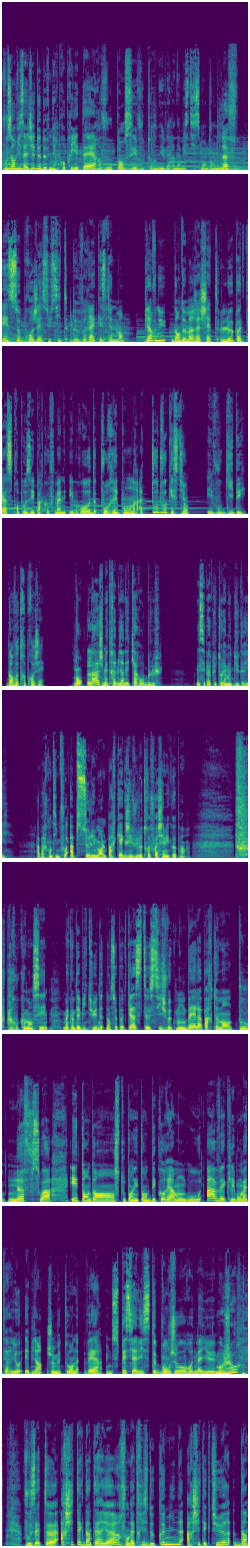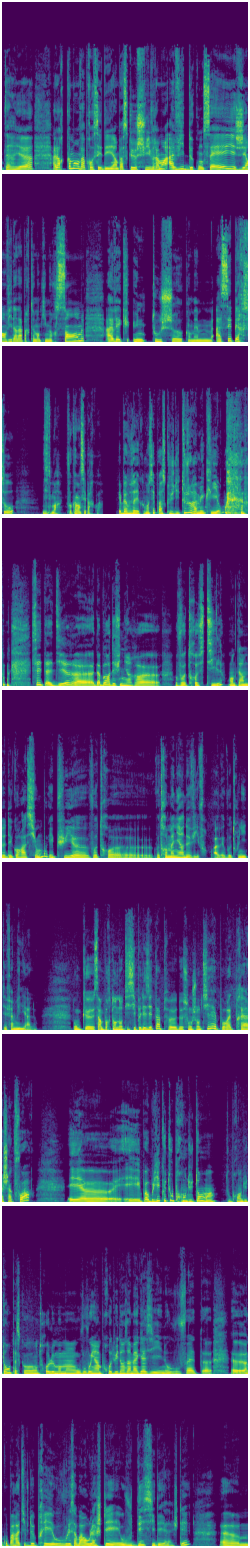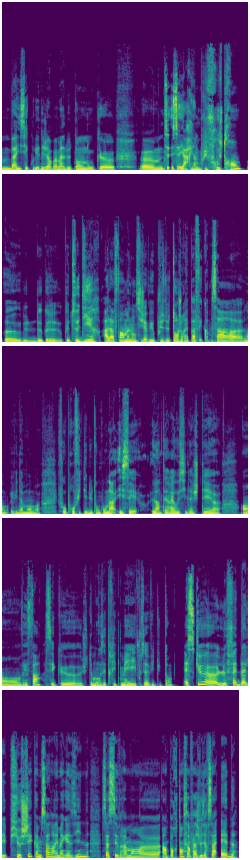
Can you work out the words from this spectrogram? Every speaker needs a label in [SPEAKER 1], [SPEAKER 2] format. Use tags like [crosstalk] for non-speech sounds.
[SPEAKER 1] Vous envisagez de devenir propriétaire, vous pensez vous tourner vers un investissement dans le neuf, et ce projet suscite de vrais questionnements? Bienvenue dans Demain j'achète, le podcast proposé par Kaufmann et Broad pour répondre à toutes vos questions et vous guider dans votre projet. Bon, là, je mettrais bien des carreaux bleus. Mais c'est pas plutôt la mode du gris Ah, par contre, il me faut absolument le parquet que j'ai vu l'autre fois chez mes copains. Par où commencer bah, Comme d'habitude, dans ce podcast, si je veux que mon bel appartement tout neuf soit et tendance, tout en étant décoré à mon goût, avec les bons matériaux, eh bien, je me tourne vers une spécialiste. Bonjour, Aude Mailleux.
[SPEAKER 2] Bonjour.
[SPEAKER 1] Vous êtes euh, architecte d'intérieur, fondatrice de Comine Architecture d'intérieur. Alors, comment on va procéder hein? Parce que je suis vraiment avide de conseils. J'ai envie d'un appartement qui me ressemble, avec une touche euh, quand même assez perso. Dites-moi, il faut commencer par quoi?
[SPEAKER 2] Eh ben, vous allez commencer par ce que je dis toujours à mes clients, [laughs] c'est-à-dire euh, d'abord définir euh, votre style en termes de décoration et puis euh, votre votre manière de vivre avec votre unité familiale. Donc c'est important d'anticiper les étapes de son chantier pour être prêt à chaque fois et, et pas oublier que tout prend du temps. Hein tout prend du temps parce qu'entre le moment où vous voyez un produit dans un magazine, où vous faites euh, euh, un comparatif de prix, où vous voulez savoir où l'acheter, où vous décidez à l'acheter, euh, bah, il s'est écoulé déjà pas mal de temps. Donc, il euh, n'y euh, a rien de plus frustrant que, que, de se dire à la fin, maintenant, si j'avais eu plus de temps, j'aurais pas fait comme ça. non, évidemment, il faut profiter du temps qu'on a. Et c'est l'intérêt aussi d'acheter en VFA, c'est que justement, vous êtes rythmé et vous avez du temps.
[SPEAKER 1] Est-ce que le fait d'aller piocher comme ça dans les magazines, ça c'est vraiment important? Enfin, je veux dire, ça aide?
